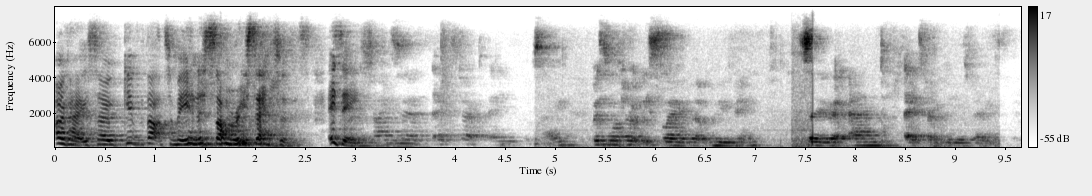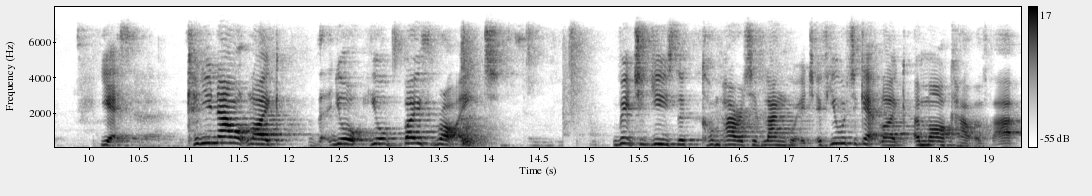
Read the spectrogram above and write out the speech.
Okay, so give that to me in a summary sentence. Izzy. I said extract A is the same, but it's more totally slow but moving. So and extract B is very slow. Yes. Can you now like you're you're both right. Richard used the comparative language. If you were to get like a mark out of that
